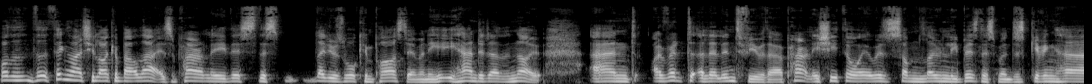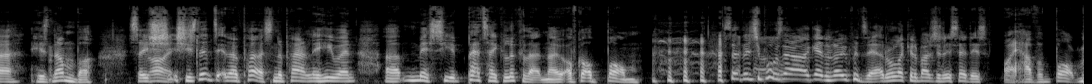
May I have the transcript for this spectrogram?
Well, the, the thing I actually like about that is apparently this this lady was walking past him and he, he handed her the note. And I read a little interview with her. Apparently, she thought it was some lonely businessman just giving her his number. So she, Right. she slipped it in her purse, and apparently he went, uh, "Miss, you'd better take a look at that note. I've got a bomb." so then she pulls it out again and opens it, and all I can imagine it said is, "I have a bomb."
